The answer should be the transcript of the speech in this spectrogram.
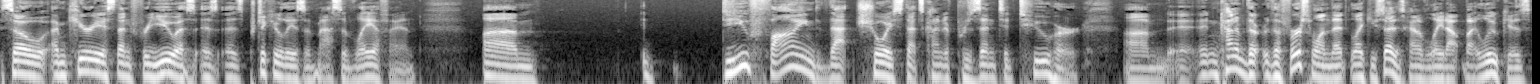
so I'm curious then for you, as as, as particularly as a massive Leia fan, um, do you find that choice that's kind of presented to her? Um, and kind of the the first one that, like you said, is kind of laid out by Luke is,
